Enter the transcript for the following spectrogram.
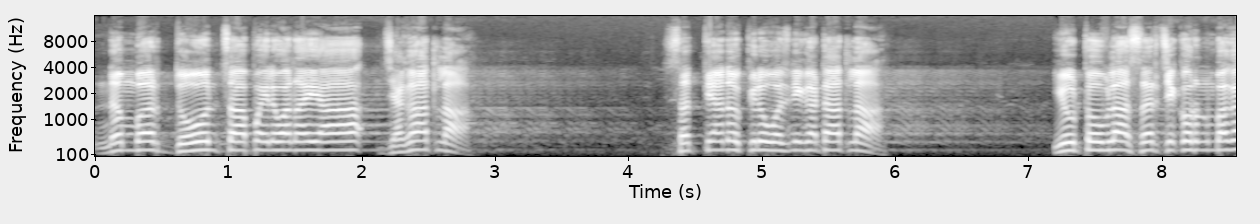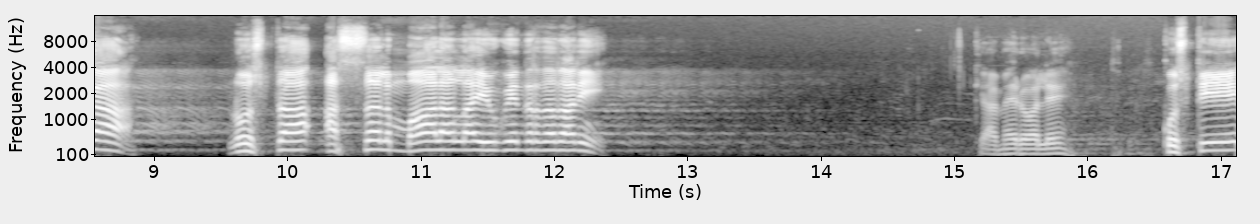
नंबर दोनचा पैलवान आहे या जगातला. सत्त्याण्णव किलो वजनी गटातला. युट्यूबला सर्च करून बघा. नुसता अस्सल माल आणला युगेंद्र दादानी. कॅमेरवाले कुस्ती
